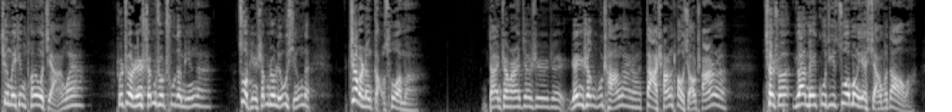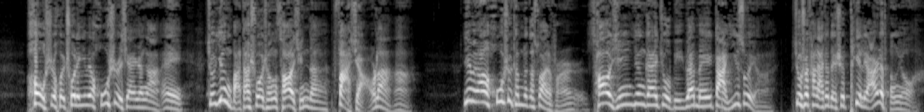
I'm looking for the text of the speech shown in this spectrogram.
听没听朋友讲过呀？说这人什么时候出的名啊？作品什么时候流行的？这玩意儿能搞错吗？但这玩意儿就是这人生无常啊，大肠套小肠啊。就说袁枚估计做梦也想不到啊，后世会出来一位胡适先生啊，哎，就硬把他说成曹雪芹的发小了啊。因为按胡适他们那个算法，曹雪芹应该就比袁枚大一岁啊，就说他俩就得是屁脸的朋友啊，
